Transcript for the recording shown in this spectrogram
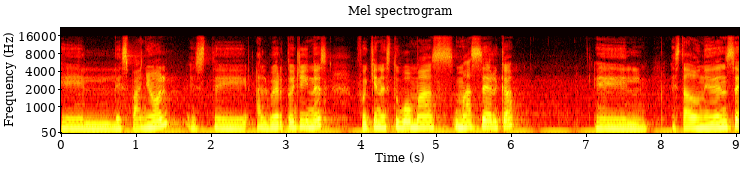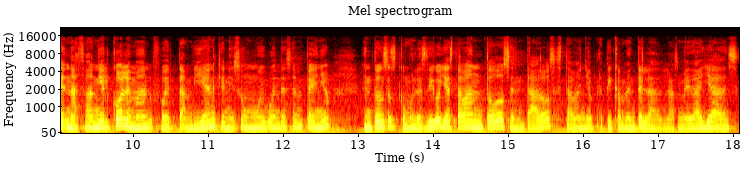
el español, este, Alberto Gines, fue quien estuvo más cerca. El estadounidense Nathaniel Coleman fue también quien hizo un muy buen desempeño. Entonces, como les digo, ya estaban todos sentados, estaban ya prácticamente las medallas,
